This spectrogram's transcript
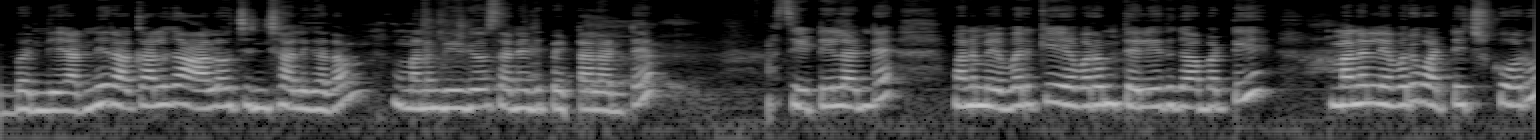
ఇబ్బంది అన్ని రకాలుగా ఆలోచించాలి కదా. మనం వీడియోస్ అనేది పెట్టాలంటే సిటీలు అంటే మనం ఎవరికి ఎవరం తెలియదు కాబట్టి మనల్ని ఎవరు పట్టించుకోరు.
